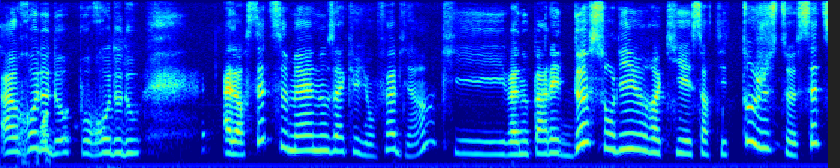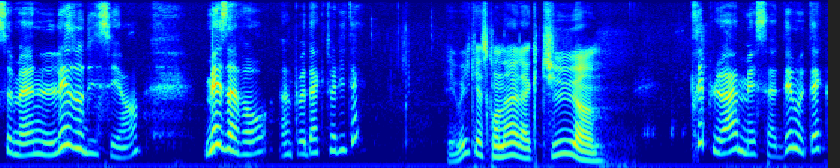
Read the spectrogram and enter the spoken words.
Un rododo pour rodoudou. Alors cette semaine nous accueillons Fabien qui va nous parler de son livre qui est sorti tout juste cette semaine, Les Odysséens. Mais avant, un peu d'actualité Et oui, qu'est-ce qu'on a à l'actu? Triple A met sa démothèque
